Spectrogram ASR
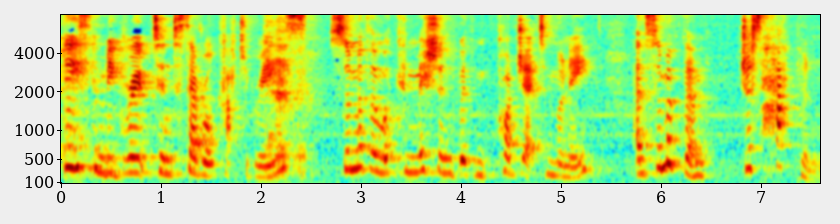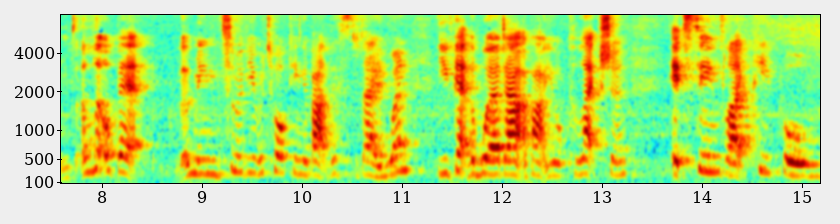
These can be grouped into several categories. Some of them were commissioned with project money, and some of them just happened a little bit. I mean, some of you were talking about this today. When you get the word out about your collection, it seems like people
